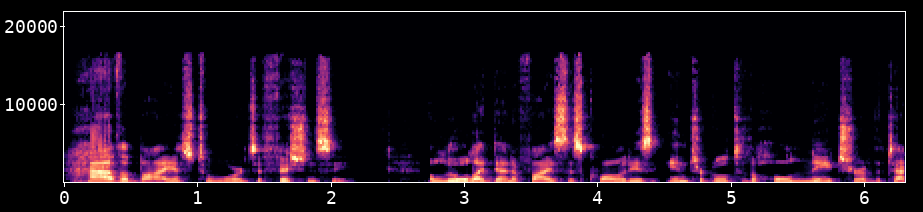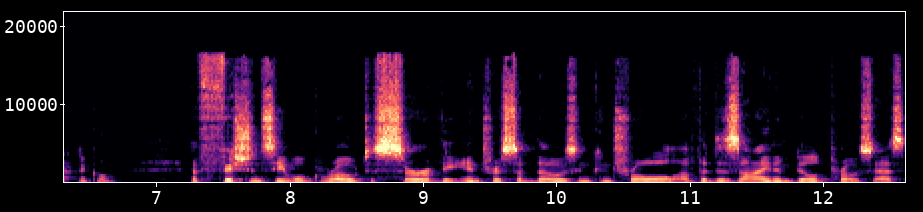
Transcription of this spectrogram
have a bias towards efficiency. Ellul identifies this quality as integral to the whole nature of the technical. Efficiency will grow to serve the interests of those in control of the design and build process,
